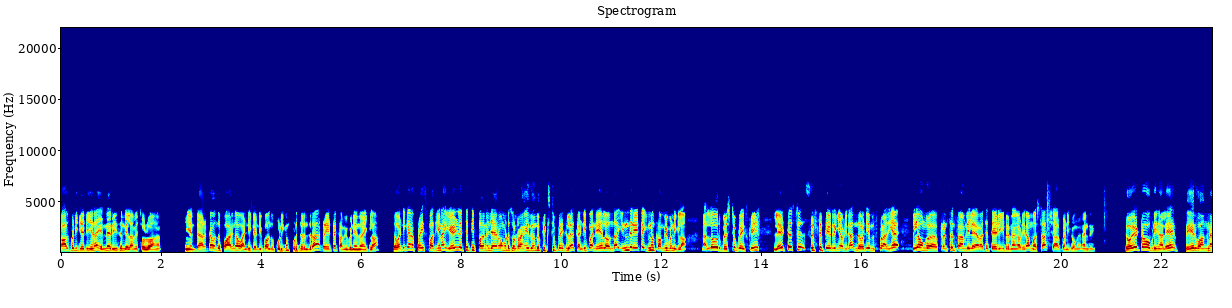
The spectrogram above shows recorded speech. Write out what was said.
கால் பண்ணி கேட்டிங்கன்னா என்ன ரீசன் எல்லாமே சொல்லுவாங்க. நீங்க டேரக்டா வந்து பாருங்க வண்டி கண்டிப்பா வந்து பிடிக்கும் பிடிச்சிருந்துச்சுன்னா ரேட்டை கம்மி பண்ணி வந்து வாங்கிக்கலாம். இந்த வண்டிக்கான பிரைஸ் பாத்தீங்கன்னா ஏழு லட்சத்தி பதினஞ்சாயிரம் மட்டும் சொல்றாங்க. இது வந்து ஃபிக்ஸ்டு ப்ரைஸில் கண்டிப்பா நேர்ல வந்தா இந்த ரேட்டை இன்னும் கம்மி பண்ணிக்கலாம். நல்ல ஒரு பெஸ்ட் ப்ரைஸ்க்கு லேட்டஸ்ட் ஸ்விஃப்ட் தேடுறீங்க அப்படின்னா இந்த வண்டியை மிஸ் பண்ணாதீங்க. இல்லை உங்கள் ஃப்ரெண்ட்ஸ் அண்ட் ஃபேமிலியில் யாராச்சும் தேடிக்கிட்டு இருந்தாங்க அப்படின்னா மஸ்டாக ஷேர் பண்ணிக்கோங்க. நன்றி. டொயோட்டோ அப்படின்னாலே பேர் வாங்கின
